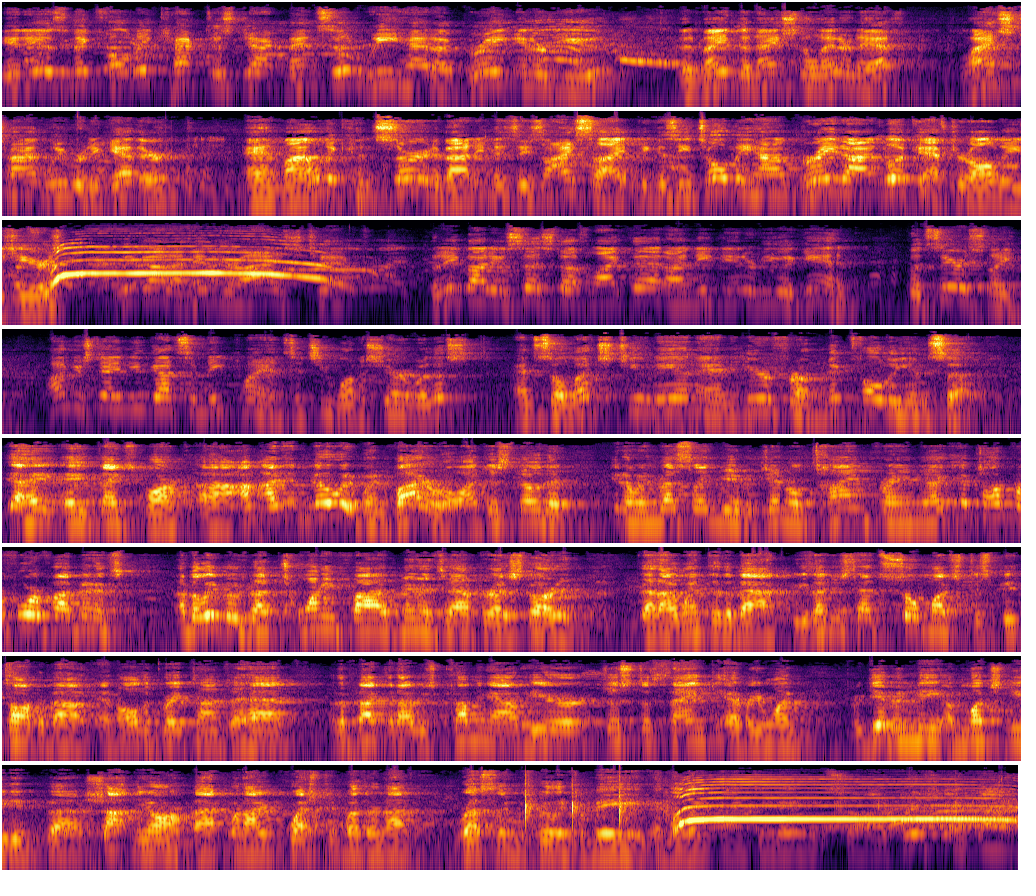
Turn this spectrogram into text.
It is Mick Foley, Cactus Jack Manson. We had a great interview that made the national internet last time we were together. And my only concern about him is his eyesight because he told me how great I look after all these years. We gotta have your eyes checked. But anybody who says stuff like that, I need to interview again. But seriously, I understand you've got some neat plans that you want to share with us. And so let's tune in and hear from Mick Foley himself. Yeah, hey, hey, thanks, Marc. Uh, I'm, I didn't know it went viral. I just know that, you know, in wrestling we have a general time frame. And I you know, talk for four or five minutes. I believe it was about 25 minutes after I started that I went to the back because I just had so much to speak, talk about and all the great times I had. And the fact that I was coming out here just to thank everyone for giving me a much needed uh, shot in the arm back when I questioned whether or not wrestling was really for me in the late 1980s. So I appreciate that.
